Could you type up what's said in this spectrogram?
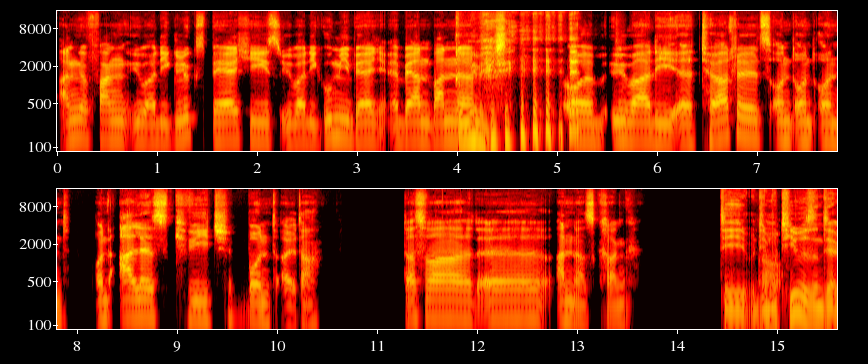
angefangen über die Glücksbärchis, über die Gummibärenbande, äh, über die äh, Turtles und, und, und. Und alles quietschbunt, Alter. Das war äh, anders krank. Die, die Oh. Motive sind ja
